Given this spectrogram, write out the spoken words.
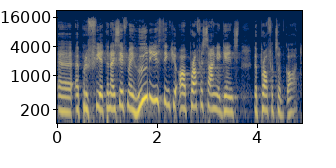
uh, 'n profeet en hy sê vir my, "Who do you think you are prophesying against the prophets of God?"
